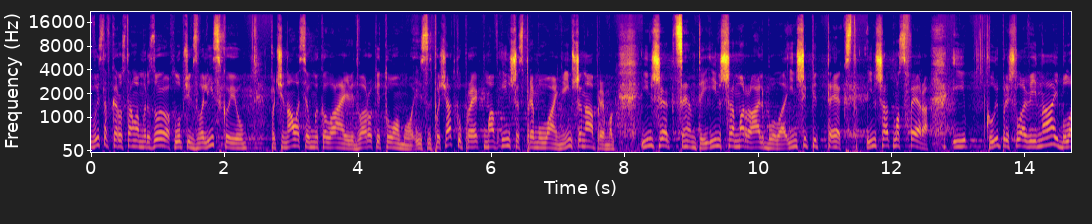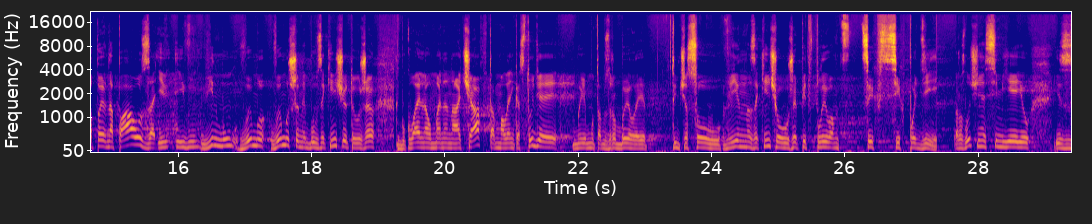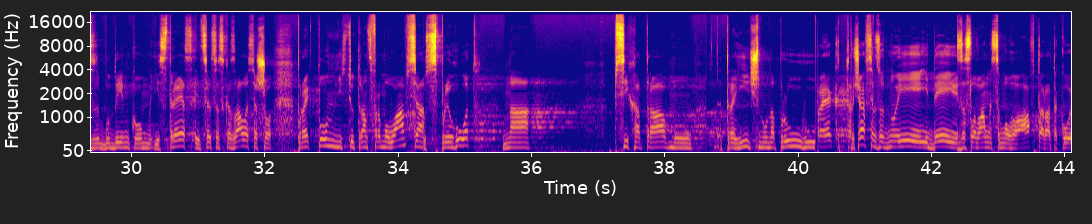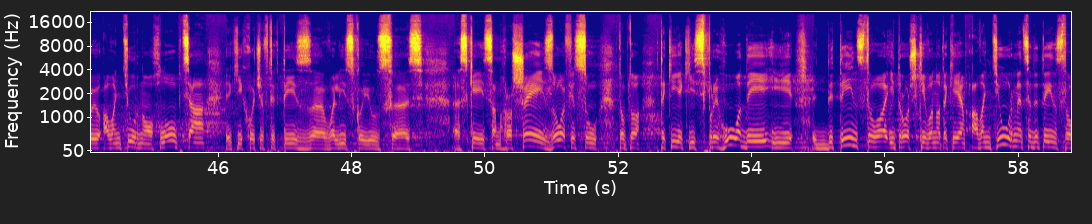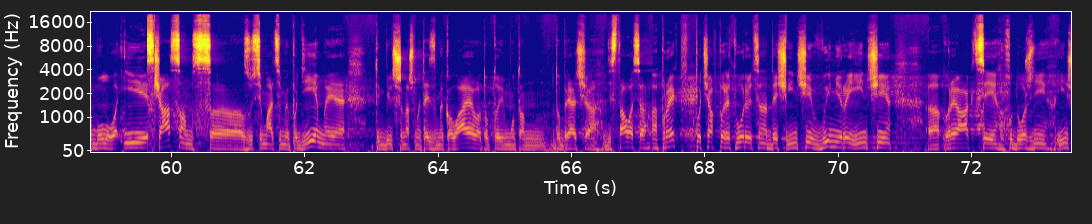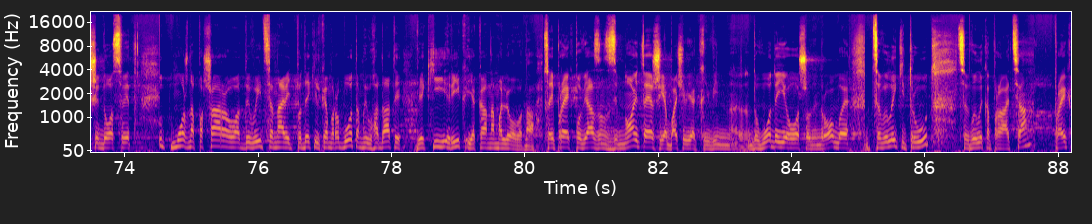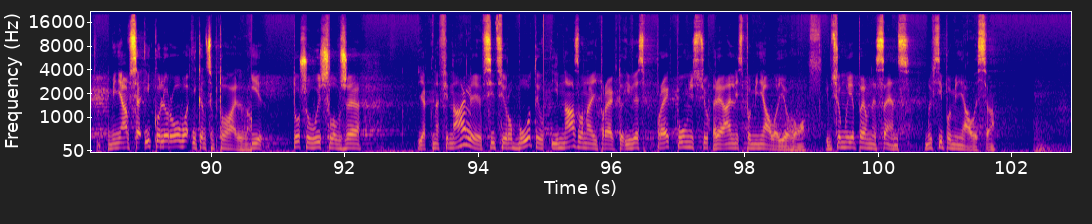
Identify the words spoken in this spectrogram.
Виставка Рустама Мирзоєва, хлопчик з валізкою, починалася в Миколаєві два роки тому. І спочатку проект мав інше спрямування, інший напрямок, інші акценти, інша мораль була, інший підтекст, інша атмосфера. І коли прийшла війна, і була певна пауза, і, і він му- виму- вимушений був закінчувати вже буквально у мене на очах. Там маленька студія, ми йому там зробили тимчасову. Він закінчував уже під впливом цих всіх подій. Розлучення з сім'єю, із будинком, і стрес, і це все сказалося, що проект повністю трансформувався з пригод на психотравму, трагічну напругу. Проект почався з однієї ідеї, за словами самого автора, такою авантюрного хлопця, який хоче втекти з валізкою, з, з, з кейсом грошей, з офісу. Тобто такі якісь пригоди і дитинство, і трошки воно таке авантюрне це дитинство було. І з часом, з, з усіма цими подіями, тим більше наш митець з Миколаєва, тобто йому там добряче дісталося. А проект почав перетворюватися на дещо інші виміри, інші е, реакції, художні, інший досвід. Тут можна пошарово дивитися навіть по декільком роботам і вгадати, в який рік яка намальована. Цей проект пов'язаний зі мною теж. Я бачив, як він е, доводить його, що він робить. Це великий труд, це велика праця. Проект мінявся і кольорово, і концептуально. І то, що вийшло вже як на фіналі, всі ці роботи і назва навіть проекту, і весь проект повністю реальність поміняла його. І в цьому є певний сенс. Ми всі помінялися.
